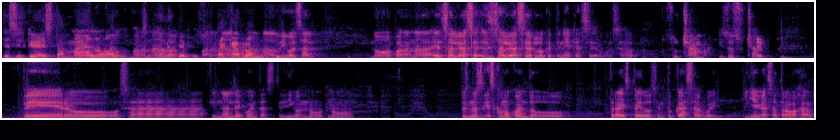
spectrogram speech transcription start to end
decir que está mal o algo. Para nada, pues, está cabrón. Para nada. Digo, no, para nada. Él salió a hacer, él salió a hacer lo que tenía que hacer, O sea, su chamba, hizo su chamba. Pero, o sea, a final de cuentas, te digo, no, no. Pues no es, es como cuando traes pedos en tu casa, güey, y llegas a trabajar.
